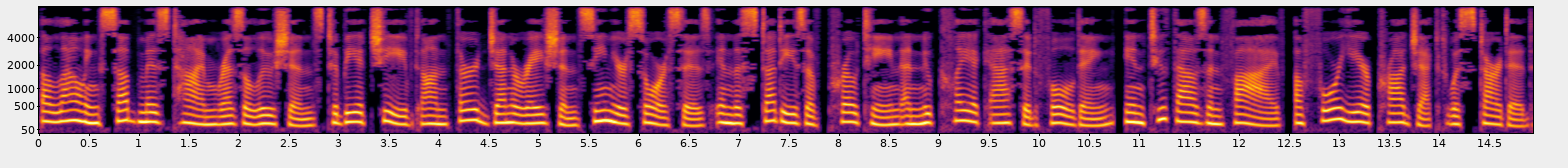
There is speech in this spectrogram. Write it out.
allowing sub-ms time resolutions to be achieved on third-generation senior sources in the studies of protein and nucleic acid folding. In 2005, a four-year project was started.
